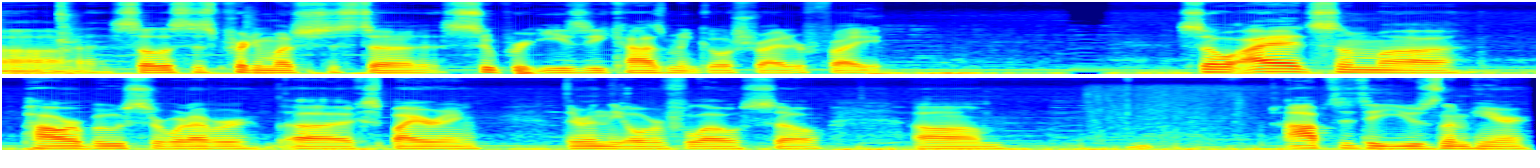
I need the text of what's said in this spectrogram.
Uh, so this is pretty much just a super easy Cosmic Ghost Rider fight. So I had some uh, power boosts or whatever uh, expiring. They're in the overflow, so um, opted to use them here.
